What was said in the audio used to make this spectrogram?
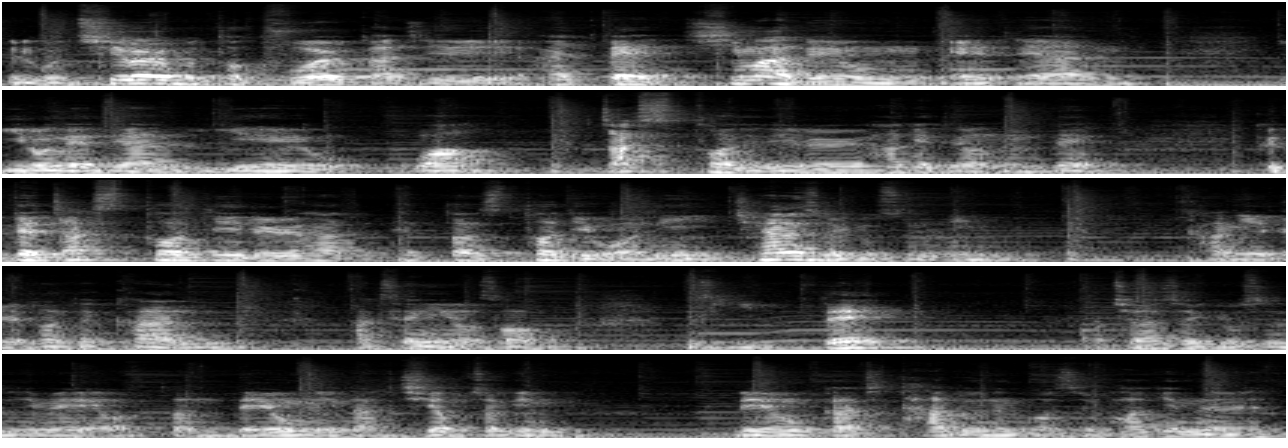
그리고 7월부터 9월까지 할 때 심화 내용에 대한 이론에 대한 이해와 짝 스터디를 하게 되었는데 그때 짝 스터디를 하- 했던 스터디 원이 최한솔 교수님 강의를 선택한 학생이어서 그래서 이때 어, 최한솔 교수님의 어떤 내용이나 지역적인 내용까지 다루는 것을 확인을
